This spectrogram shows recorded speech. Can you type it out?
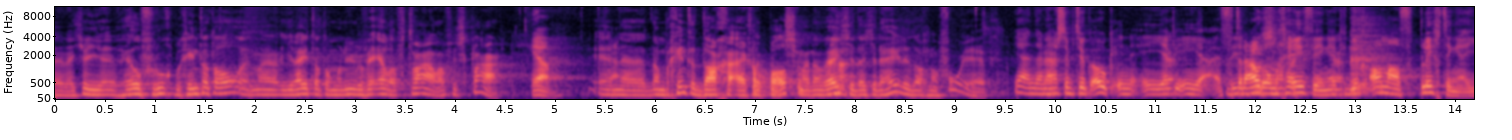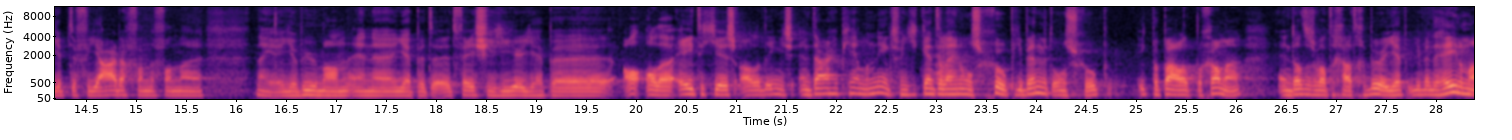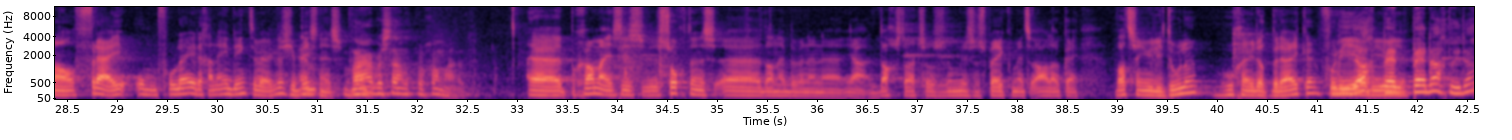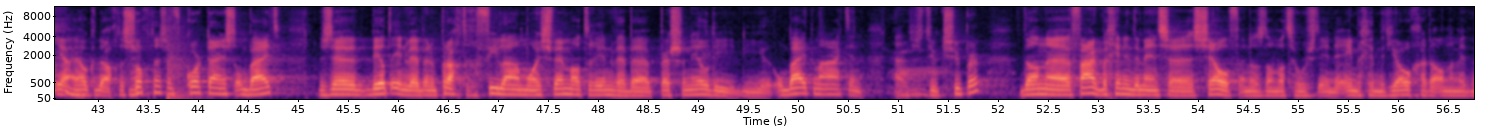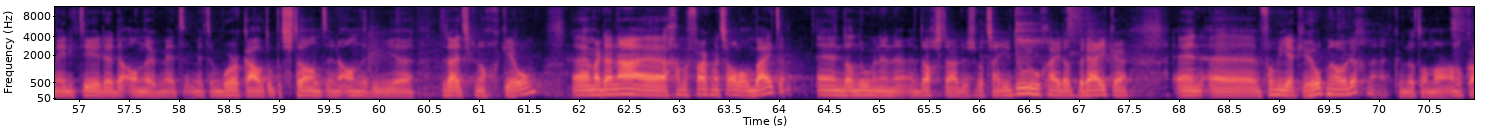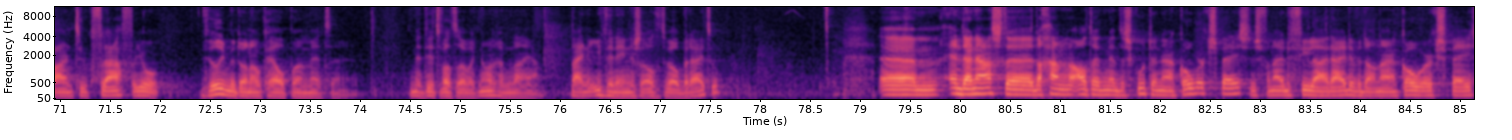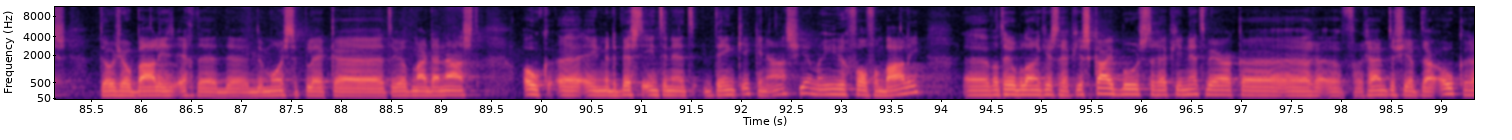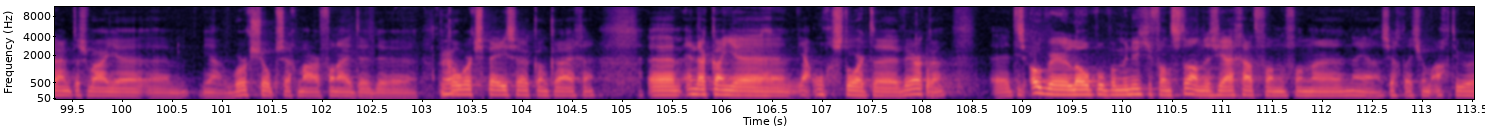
weet je, je, heel vroeg begint dat al, en, maar je weet dat om een uur of 11, 12 is klaar. Ja. En eh, dan begint de dag eigenlijk pas, maar dan weet Ja. je dat je de hele dag nog voor je hebt. Ja, en daarnaast heb je natuurlijk ook in, je hebt in je vertrouwde omgeving heb je natuurlijk allemaal verplichtingen. Je hebt de verjaardag van, de, van nou ja, je buurman en eh, je hebt het, het feestje hier, je hebt eh, al, alle etentjes, alle dingetjes. En daar heb je helemaal niks, want je kent alleen onze groep, je bent met onze groep, ik bepaal het programma en dat is wat er gaat gebeuren. Je, hebt, je bent helemaal vrij om volledig aan één ding te werken, dat is je En business. waar bestaat het programma uit? Eh, het programma is dus 's ochtends, dan hebben we een ja, dagstart zoals we noemen. Dus dan spreken we met z'n allen, oké, wat zijn jullie doelen? Hoe ga je dat bereiken? Voor die dag, per, jullie- per dag doe je dat? Ja, elke dag. Dus 's ochtends even kort tijdens het ontbijt. Dus eh, beeld in, we hebben een prachtige villa, een mooi zwembad erin. We hebben personeel die, die ontbijt maakt. En, nou, dat is natuurlijk super. Dan eh, vaak beginnen de mensen zelf, en dat is dan wat, hoe ze het in. De een begint met yoga, de ander met mediteren, de ander met, met een workout op het strand en de ander die eh, draait zich nog een keer om. Maar daarna gaan we vaak met z'n allen ontbijten. En dan doen we een, een dagstaart. Dus wat zijn je doelen? Hoe ga je dat bereiken? En van wie heb je hulp nodig? Nou, kunnen we dat allemaal aan elkaar natuurlijk vragen. Van, joh, wil je me dan ook helpen met, met dit wat, wat ik nodig heb? Nou ja, bijna iedereen is er altijd wel bereid toe. Ehm, en daarnaast eh, dan gaan we altijd met de scooter naar een coworkspace. Dus vanuit de villa rijden we dan naar een coworkspace. Dojo Bali is echt de, de, de mooiste plek eh, ter wereld. Maar daarnaast ook eh, een met de beste internet, denk ik, in Azië. Maar in ieder geval van Bali. Eh, wat heel belangrijk is, daar heb je Skype booths, daar heb je netwerken, eh, ruimtes. Je hebt daar ook ruimtes waar je ehm, ja, workshops zeg maar, vanuit de, de, de Ja. coworkspace eh, kan krijgen. Ehm, en daar kan je ja, ongestoord werken. Het is ook weer lopen op een minuutje van het strand. Dus jij gaat van, van nou ja, zeg dat je om acht uur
